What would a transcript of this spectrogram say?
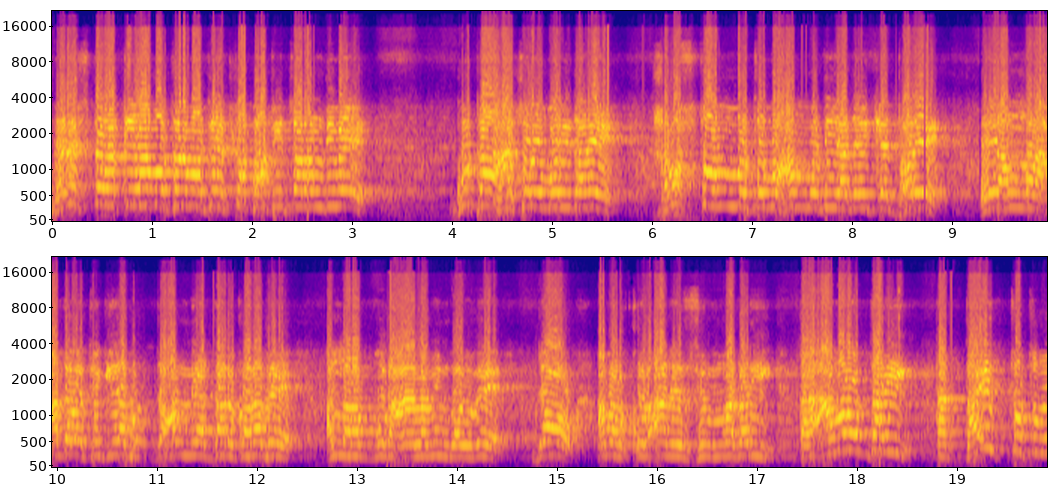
ফেরেশতারা কিয়ামতের মাঠে একটা বাতি চালান দিবে। গোটা হাসর ময়দানে সমস্ত উম্মত মুহাম্মদিয়াদেরকে ধরে ওই আল্লাহর আদালতে গিয়ে জাহান্নামের দ্বার করাবে। আল্লাহ রাব্বুল আলামিন বলবে দাও আমার কোরআনের জিম্মাদারি তার আমানতদারি তার দায়িত্ব তুমি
